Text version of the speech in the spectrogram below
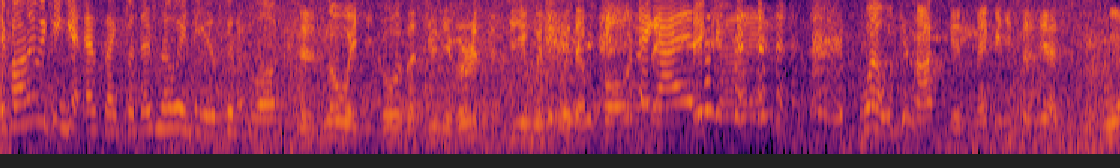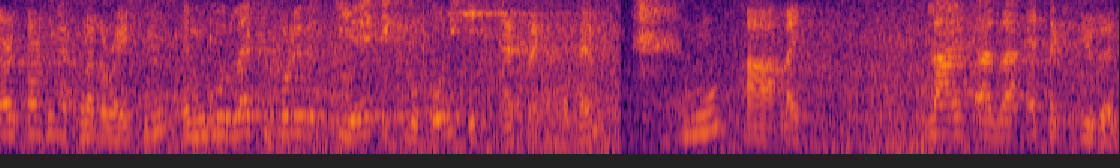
If only we can get Essex, but there's no way Dio's gonna vlog. There's no way he goes at university with, with a phone Hey, say, guys." hey guys. well, we can ask him. Maybe he says yes. We are starting a collaboration and we would like to put it EA X Bocconi X Essex, okay? Do uh, like life as a Essex student,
